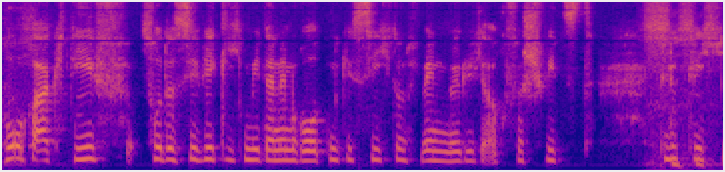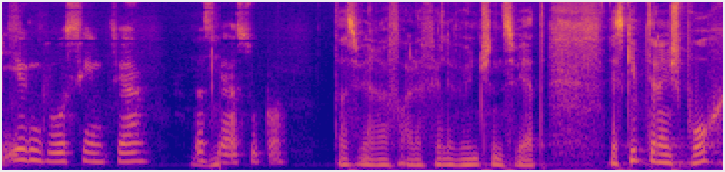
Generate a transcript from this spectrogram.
hochaktiv, so dass sie wirklich mit einem roten Gesicht und wenn möglich auch verschwitzt glücklich irgendwo sind. Ja, das mhm. wäre super. Das wäre auf alle Fälle wünschenswert. Es gibt ja den Spruch,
